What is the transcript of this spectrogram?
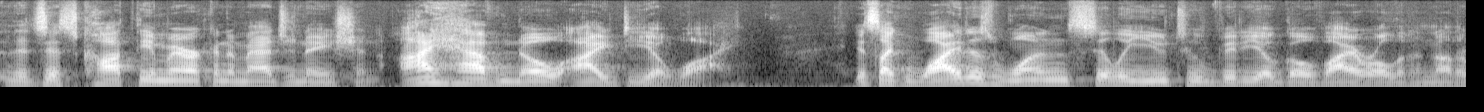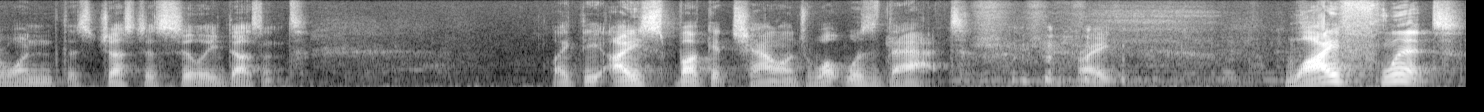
that just caught the American imagination. I have no idea why. It's like, why does one silly YouTube video go viral and another one that's just as silly doesn't? Like the ice bucket challenge, what was that, right? Why Flint?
